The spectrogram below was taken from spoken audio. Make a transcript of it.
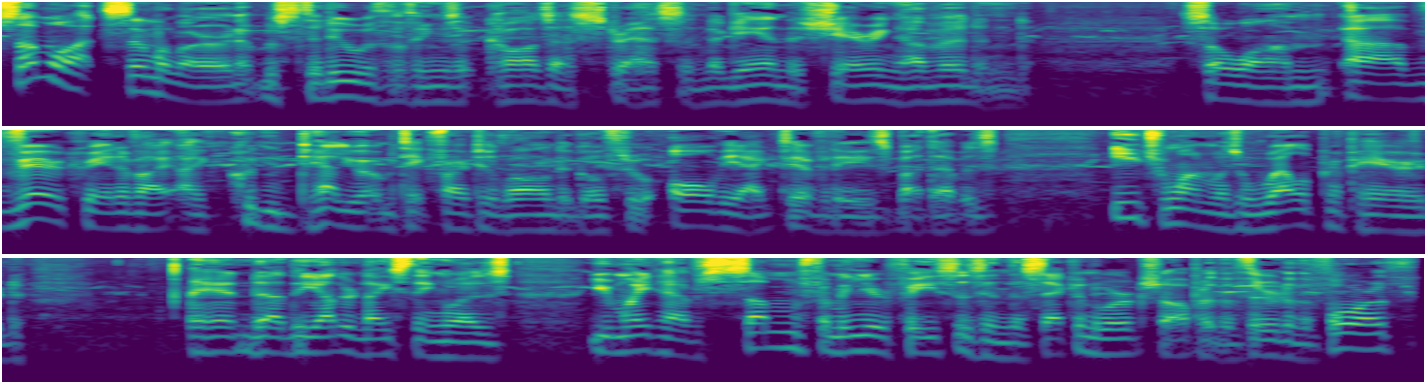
somewhat similar, and it was to do with the things that cause us stress, and again, the sharing of it, and so on. Uh, very creative. I, I couldn't tell you it would take far too long to go through all the activities, but that was each one was well prepared. And uh, the other nice thing was you might have some familiar faces in the second workshop or the third or the fourth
